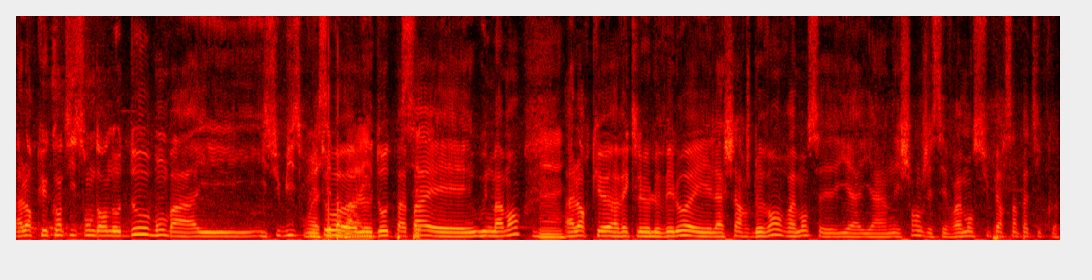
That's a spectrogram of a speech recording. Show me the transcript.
Alors que quand ils sont dans notre dos, bon, bah, ils, subissent plutôt euh, le dos de papa et, ou de maman. Alors qu'avec le, vélo et la charge devant, vraiment, il y a, y a un et c'est vraiment super sympathique. Quoi.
